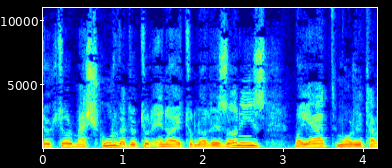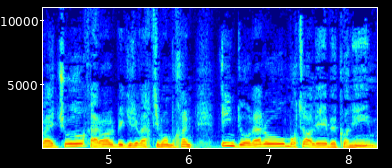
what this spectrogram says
دکتر مشکور و دکتر عنایت الله رضا نیز باید مورد توجه قرار بگیره. وقتی ما می‌خوایم این دوره رو مطالعه بکنیم.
